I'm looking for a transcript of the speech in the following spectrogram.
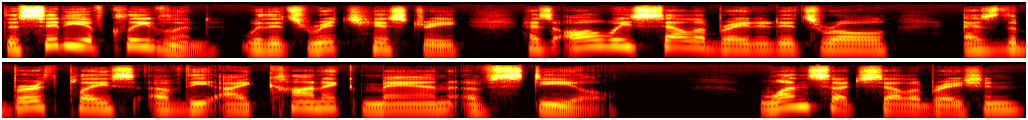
The city of Cleveland, with its rich history, has always celebrated its role as the birthplace of the iconic Man of Steel. One such celebration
